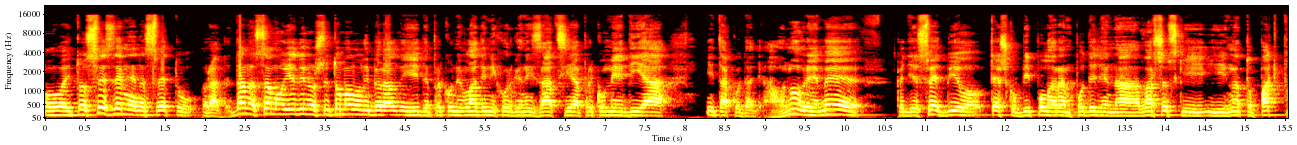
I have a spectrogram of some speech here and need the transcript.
ovaj, to sve zemlje na svetu rade. Danas samo jedino što je to malo liberalnije ide preko nevladinih organizacija, preko medija i tako dalje. A ono vreme, kad je svet bio teško bipolaran, podeljen na Varšavski i NATO pakt,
